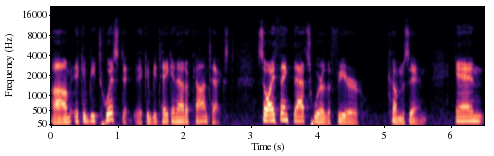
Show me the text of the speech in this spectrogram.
um, it can be twisted, it can be taken out of context. So I think that's where the fear comes in. And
